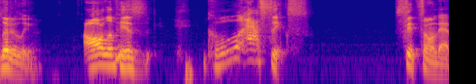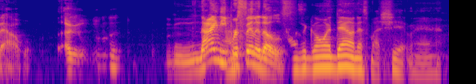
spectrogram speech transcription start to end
Literally, all of his classics sits on that album. Uh, ninety uh, percent of those. How's it going down? That's my shit, man.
